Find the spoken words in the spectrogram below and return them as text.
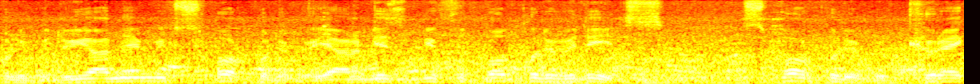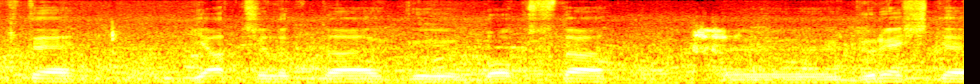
kulübü. Dünyanın en büyük spor kulübü. Yani biz bir futbol kulübü değiliz. Spor kulübü. Kürekte, yatçılıkta, boksta, e, güreşte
